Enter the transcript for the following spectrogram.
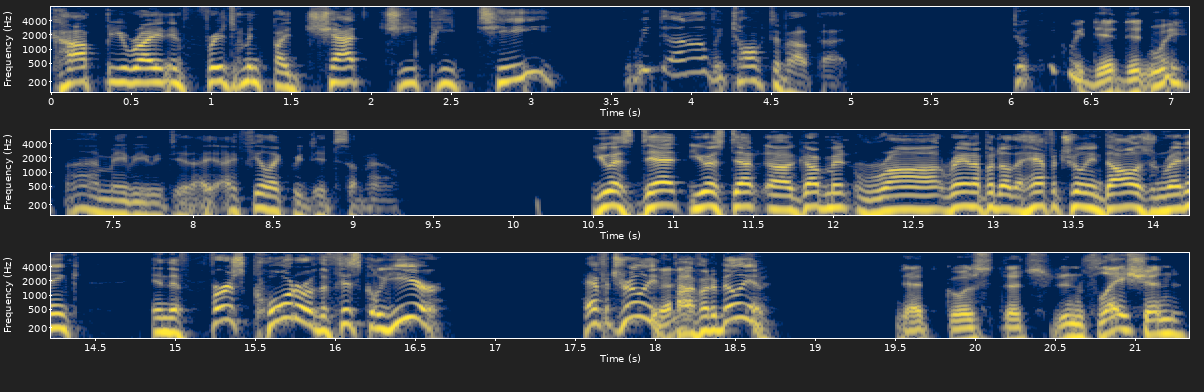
copyright infringement by Chat GPT. Did we? I don't know if we talked about that. Do, I think we did, didn't we? Uh, maybe we did. I, I feel like we did somehow. U.S. debt. U.S. debt uh, government ra- ran up another half a trillion dollars in red ink in the first quarter of the fiscal year. Half a trillion, Yeah. 500 billion. That goes. That's inflation.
